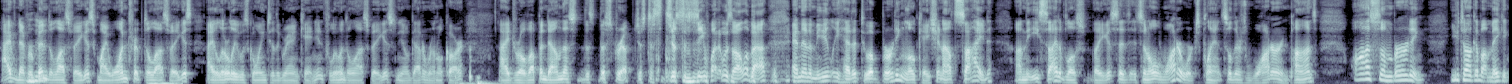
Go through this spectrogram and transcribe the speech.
I've never Mhm. been to Las Vegas. My one trip to Las Vegas, I literally was going to the Grand Canyon, flew into Las Vegas, you know, got a rental car. I drove up and down the, the, the strip just to, just to see what it was all about. And then immediately headed to a birding location outside on the east side of Las Vegas. It- It's an old waterworks plant. So there's water and ponds. Awesome birding. You talk about making a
